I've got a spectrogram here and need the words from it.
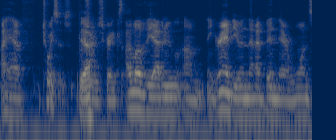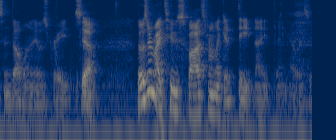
I have choices, which Yeah. is great because I love the avenue um, in Grandview, and then I've been there once in Dublin, and it was great. So Yeah. Those are my two spots from like a date night thing. I would say.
